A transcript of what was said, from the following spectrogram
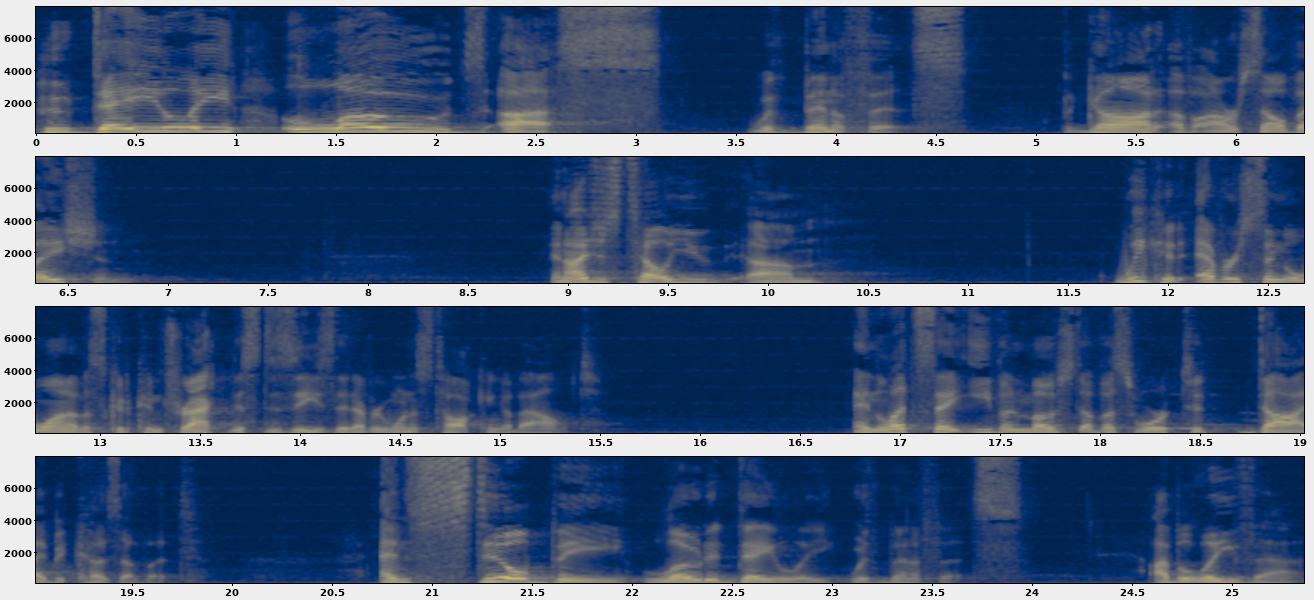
who daily loads us with benefits, the God of our salvation. And I just tell you, um, we could, every single one of us could contract this disease that everyone is talking about. And let's say even most of us were to die because of it and still be loaded daily with benefits. I believe that.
